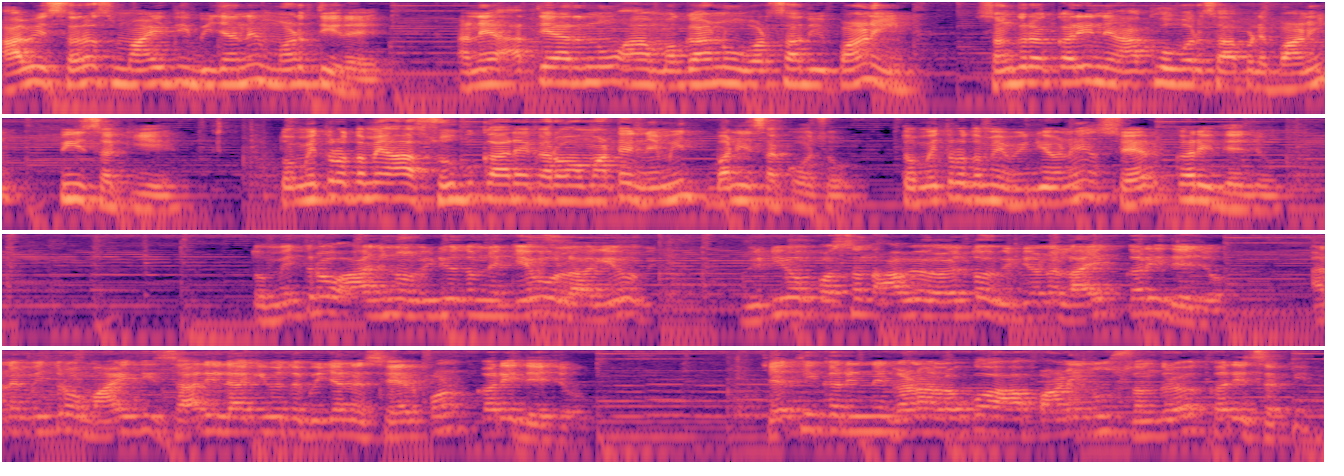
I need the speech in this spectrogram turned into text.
આવી સરસ માહિતી બીજાને મળતી રહે. અને અત્યારનું આ મગાનું વરસાદી પાણી સંગ્રહ કરીને આખું વર્ષ આપણે પાણી પી શકીએ. તો મિત્રો તમે આ શુભ કાર્ય કરવા માટે નિમિત્ત બની શકો છો. તો મિત્રો તમે વિડીયોને શેર કરી દેજો. તો મિત્રો, આજનો વીડિયો તમને કેવો લાગ્યો? વીડિયો પસંદ આવ્યો હોય તો વિડીયોને લાઈક કરી દેજો. અને મિત્રો, માહિતી સારી લાગી હોય તો બીજાને શેર પણ કરી દેજો. જેથી કરીને ઘણા લોકો આ પાણીનું સંગ્રહ કરી શકે.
